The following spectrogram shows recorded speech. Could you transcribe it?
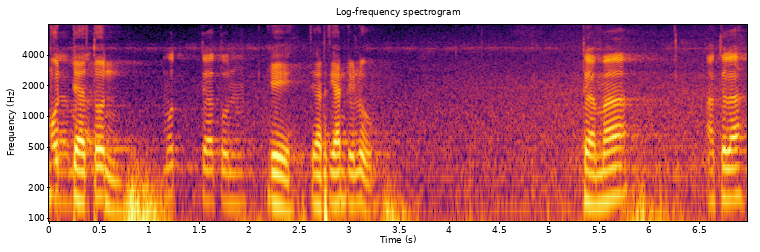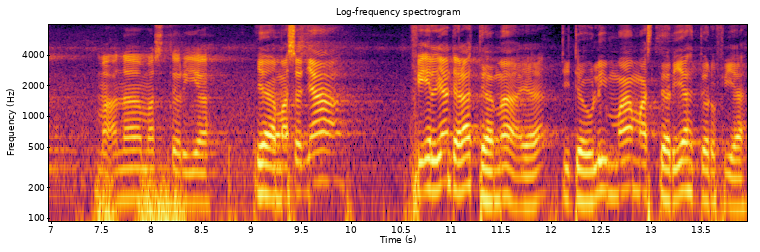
muddatun. muddatun. Oke, diartikan dulu. dama adalah makna masdariyah. Ya, maksudnya fiilnya adalah dama ya, didahului ma masdariyah dorfiyah.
